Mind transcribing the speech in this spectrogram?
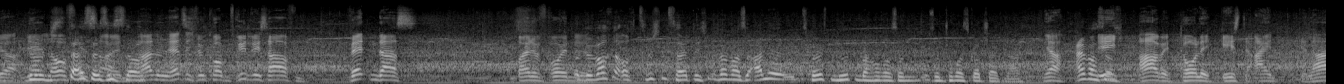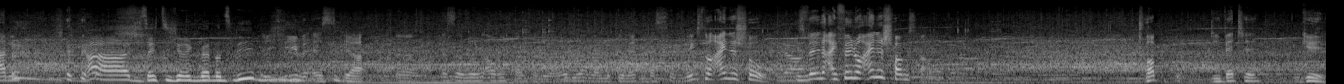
Ja, wir Jungs, laufen das jetzt ist es ein. doch. Hallo und herzlich willkommen, Friedrichshafen. Wetten das, meine Freunde. Und wir machen auch zwischenzeitlich immer mal so alle zwölf Minuten machen wir so einen, so einen Thomas Gottschalk nach. Ja, Einfach so. ich habe tolle Geste eingeladen. Ja, die 60-Jährigen werden uns lieben. Ich liebe es, ja. ja das ist also auch ein Freund von mir. Irgendwann mal mit dir wetten. Das ist wenigstens nur eine Show. Ich, will, ich will nur eine Chance haben. Top, die Wette gilt.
